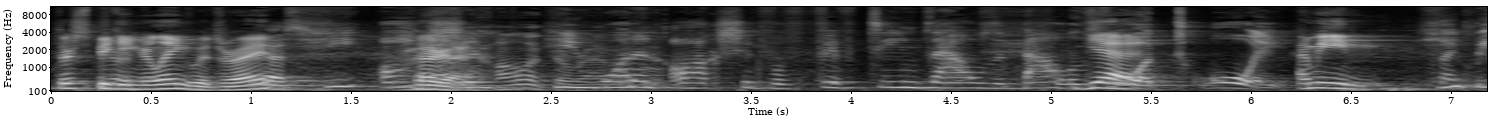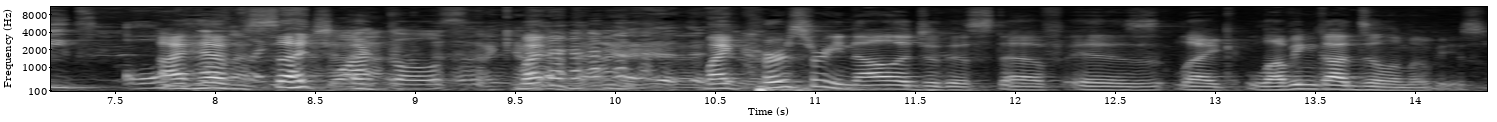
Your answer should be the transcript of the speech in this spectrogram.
They're speaking your language, right? yes. He auctioned. call it the He rabbit won an auction for fifteen thousand dollars Yeah. for a toy. I mean, He beats all. I of have us. such Squad a, goals. I can't my, deny that. my cursory knowledge of this stuff is like loving Godzilla movies,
